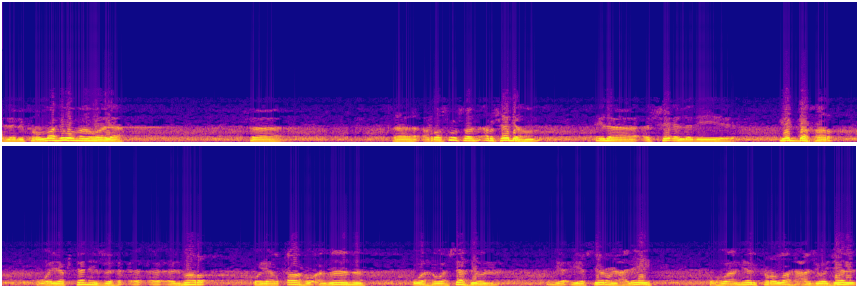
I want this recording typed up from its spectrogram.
إلا ذكر الله وما والاه. ف فالرسول صلى الله عليه وسلم أرشدهم إلى الشيء الذي يدخر ويكتنزه المرء ويلقاه أمامه وهو سهل يسير عليه وهو أن يذكر الله عز وجل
